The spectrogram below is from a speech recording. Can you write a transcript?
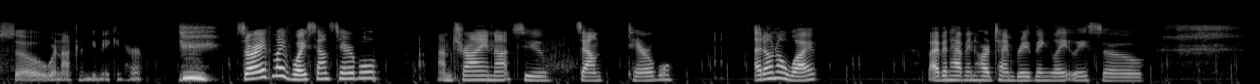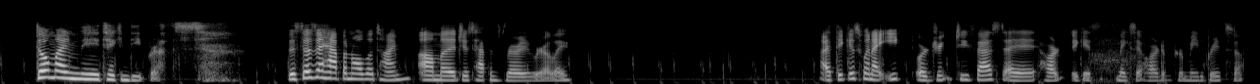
So we're not going to be making her. Sorry if my voice sounds terrible. I'm trying not to sound terrible. I don't know why. I've been having a hard time breathing lately, so don't mind me taking deep breaths. This doesn't happen all the time. Um, it just happens very rarely. I think it's when I eat or drink too fast, I hard it gets makes it harder for me to breathe. So,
